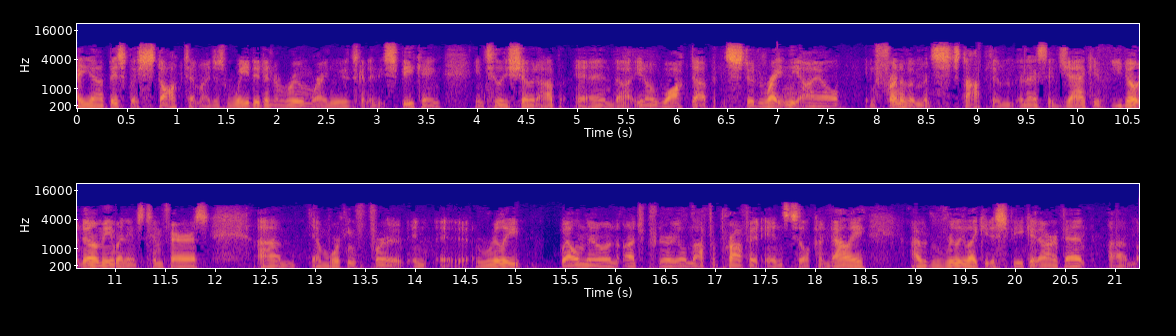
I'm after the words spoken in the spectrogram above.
I uh, basically stalked him. I just waited in a room where I knew he was going to be speaking until he showed up, and uh, you know, walked up and stood right in the aisle in front of him and stopped him. And I said, Jack, if you don't know me, my name's Tim Ferriss. Um, I'm working for a, a really well-known entrepreneurial not-for-profit in Silicon Valley. I would really like you to speak at our event. Um,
